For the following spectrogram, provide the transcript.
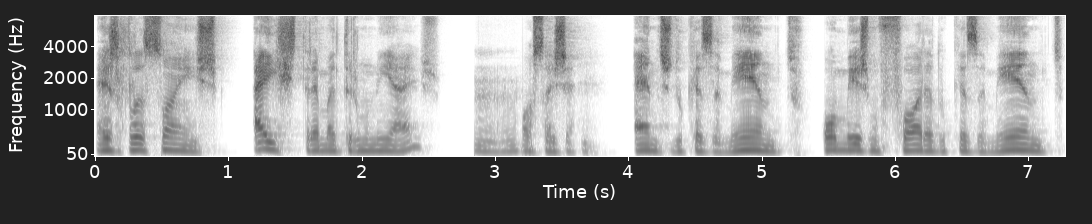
as relações extramatrimoniais, uhum. ou seja, antes do casamento, ou mesmo fora do casamento,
